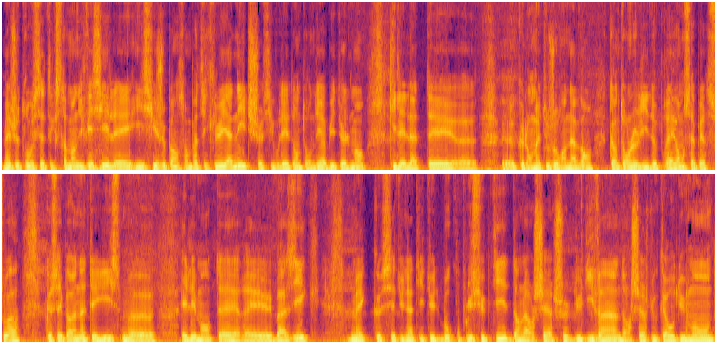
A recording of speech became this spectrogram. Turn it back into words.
mais je trouve c'est extrêmement difficile. Et ici, je pense en particulier à Nietzsche, si vous voulez, dont on dit habituellement qu'il est l'athée euh, euh, que l'on met toujours en avant. Quand on le lit de près, on s'aperçoit que c'est pas un athéisme euh, élémentaire et basique, mais que c'est une attitude beaucoup plus subtile dans la recherche du divin, dans la recherche du chaos du monde,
